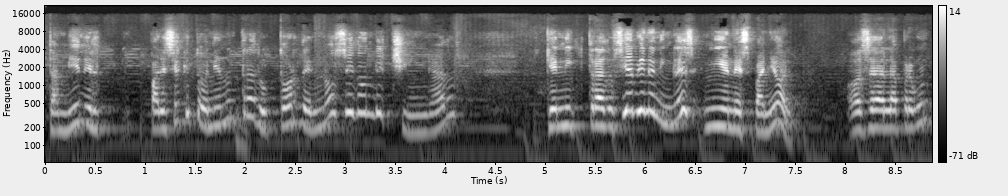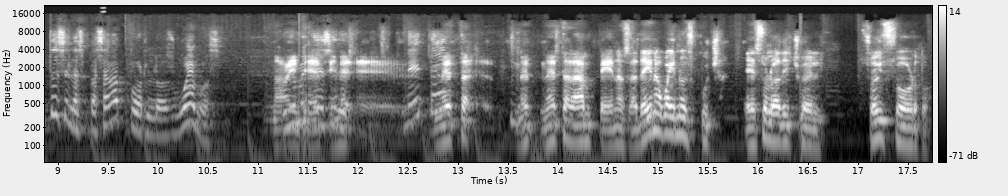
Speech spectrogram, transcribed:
también él parecía que tenían un traductor de no sé dónde chingado, que ni traducía bien en inglés ni en español. O sea, la pregunta se las pasaba por los huevos. No, y eh, ¿Neta? Neta, dan pena. O sea, Dana White no escucha. Eso lo ha dicho él. Soy sordo.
